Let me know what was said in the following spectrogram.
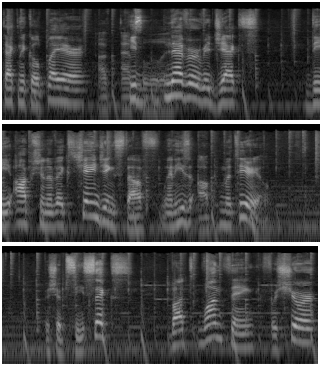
technical player. Uh, He never rejects the option of exchanging stuff when he's up material. Bishop c6. But one thing for sure,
